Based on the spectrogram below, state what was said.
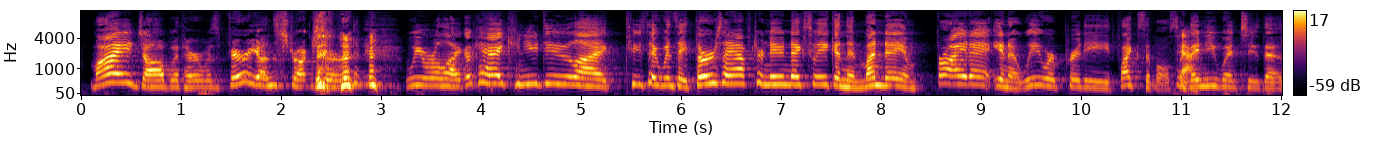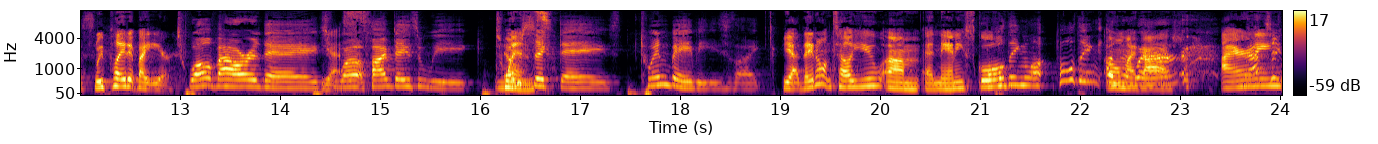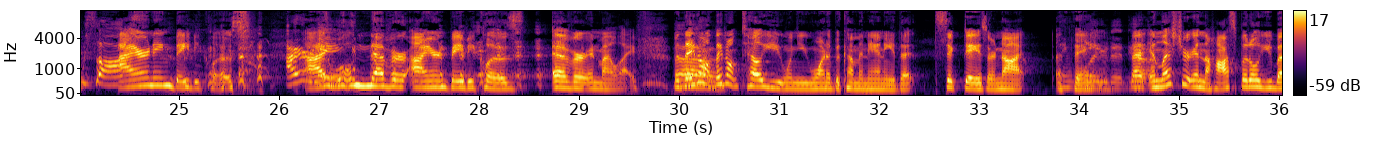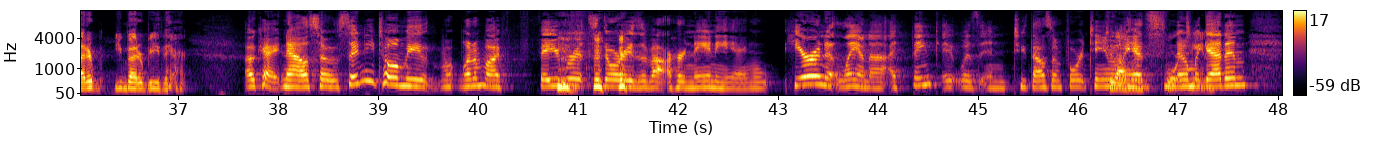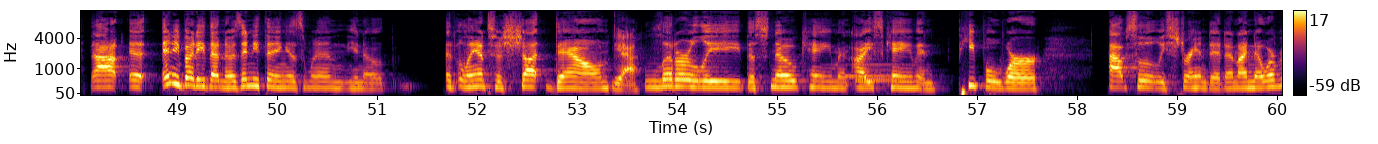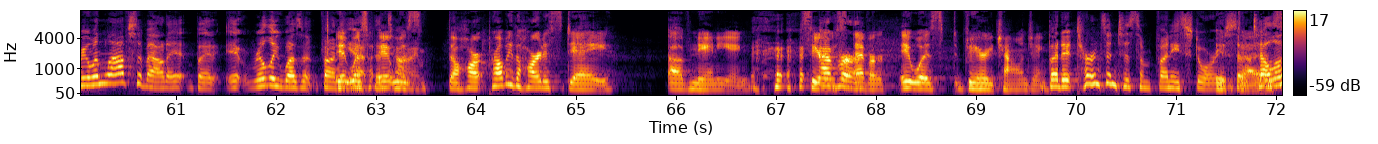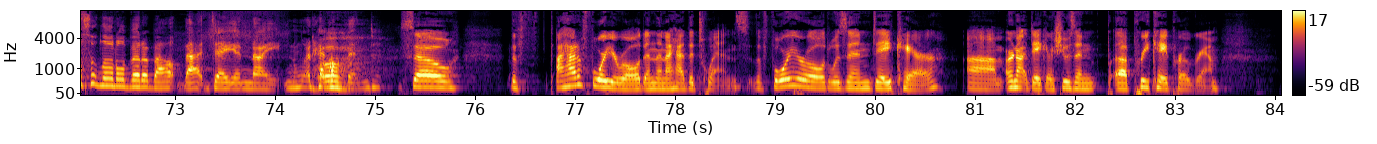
my job with her was very unstructured. we were like, okay, can you do like Tuesday, Wednesday, Thursday afternoon next week, and then Monday and Friday? You know, we were pretty flexible. So Yeah. then you went to this We played it by ear. twelve hour a day, Yes. 12, five days a week, Twins. no sick days, twin babies, like Yeah. They don't tell you, um, at nanny school. folding lo- folding. Oh my underwear, gosh. Ironing, ironing baby clothes. I will never iron baby clothes ever in my life. But they Uh. don't, they don't tell you when you want to become a nanny that sick days are not a thing. Included, That yeah. unless you're in the hospital, you better, you better be there. Okay, now, so Sydney told me one of my favorite stories about her nannying here in Atlanta. I think it was in 2014 when we had 2014. Snowmageddon. That uh, anybody that knows anything is when you know Atlanta shut down. Yeah. literally, the snow came and ice came, and people were absolutely stranded. And I know everyone laughs about it, but it really wasn't funny. It was, at the it was the hard, probably the hardest day of nannying. Serious, Ever. ever. It was very challenging. But it turns into some funny stories. It so does. tell us a little bit about that day and night and what happened. So the I had a four year old and then I had the twins. The four year old was in daycare, um, or not daycare. She was in a pre K program.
